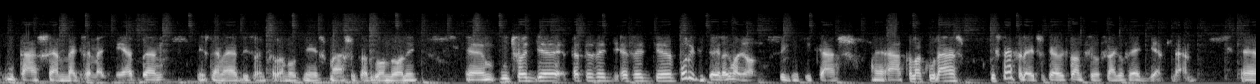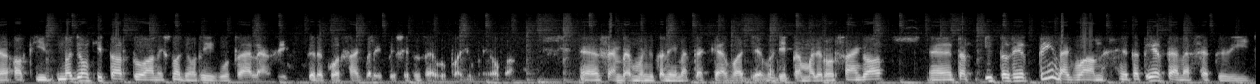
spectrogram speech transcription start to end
után sem megremegni ebben, és nem elbizonytalanodni és másokat gondolni. Úgyhogy tehát ez egy, ez egy politikailag nagyon szignifikáns átalakulás, és ne felejtsük el, hogy Franciaország az egyetlen, aki nagyon kitartóan és nagyon régóta ellenzi Törökország belépését az Európai Unióba. Szemben mondjuk a németekkel, vagy, vagy éppen Magyarországgal. Tehát itt azért tényleg van, tehát értelmezhető így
